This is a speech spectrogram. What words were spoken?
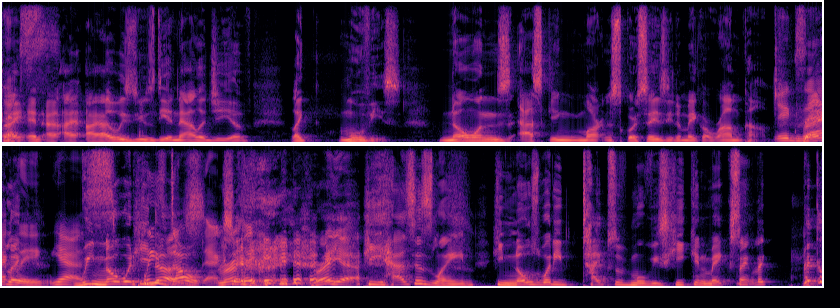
right? Yes. And I, I always use the analogy of like movies no one's asking Martin Scorsese to make a rom com. Exactly. Right? Like, yes. We know what he Please does. Don't actually. Right? right? Yeah. He has his lane. He knows what he types of movies he can make. Same like pick a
